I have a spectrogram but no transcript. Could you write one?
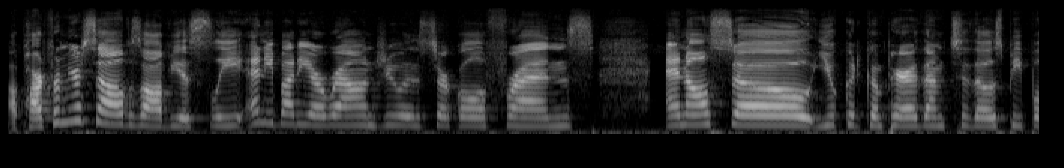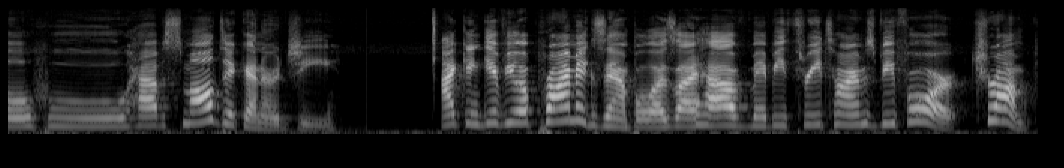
Apart from yourselves, obviously, anybody around you in a circle of friends. And also, you could compare them to those people who have small dick energy. I can give you a prime example, as I have maybe three times before Trump,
